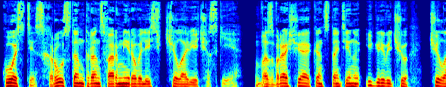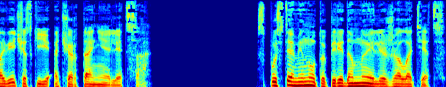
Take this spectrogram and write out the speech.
Кости с хрустом трансформировались в человеческие, возвращая Константину Игоревичу человеческие очертания лица. Спустя минуту передо мной лежал отец.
